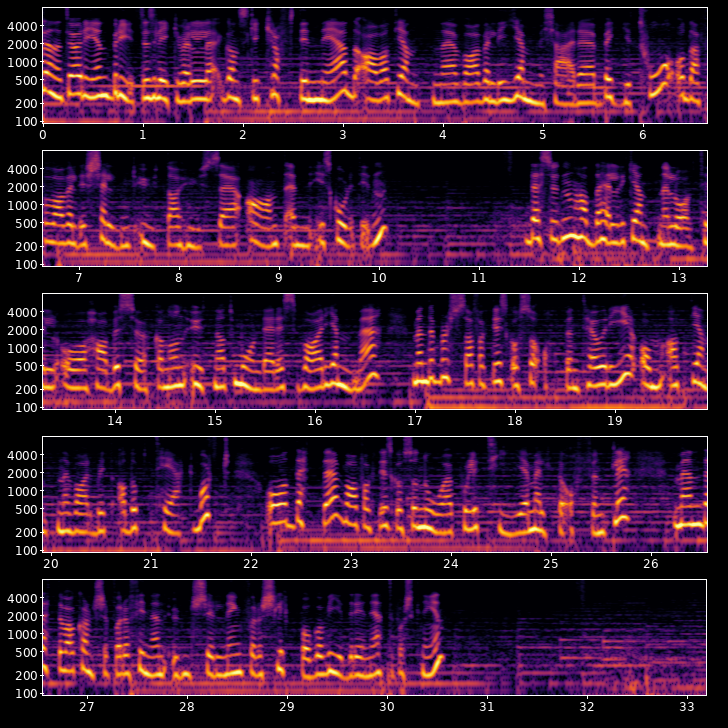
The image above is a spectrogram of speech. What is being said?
Denne teorien brytes likevel ganske kraftig ned av at jentene var veldig hjemmekjære begge to, og derfor var veldig sjeldent ute av huset annet enn i skoletiden. Dessuten hadde heller ikke jentene lov til å ha besøk av noen uten at moren deres var hjemme, men det blussa faktisk også opp en teori om at jentene var blitt adoptert bort, og dette var faktisk også noe politiet meldte offentlig, men dette var kanskje for å finne en unnskyldning for å slippe å gå videre inn i etterforskningen.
